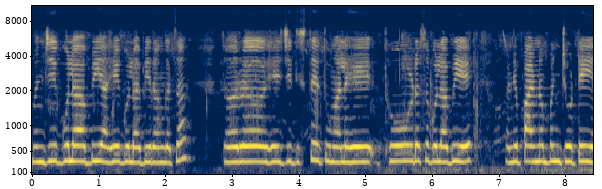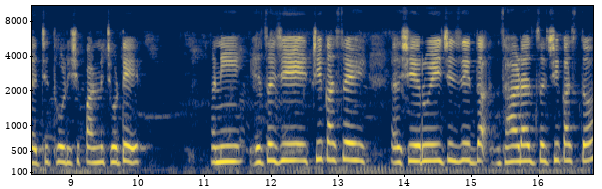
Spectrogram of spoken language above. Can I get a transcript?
म्हणजे गुलाबी आहे गुलाबी रंगाचा तर हे जे दिसतंय तुम्हाला हे थोडंसं गुलाबी आहे आणि पानं पण छोटे. याची थोडीशी पानं छोटे. आणि ह्याचं जे चीक असते शेरुईचे जे दा झाडाचं चीक असतं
